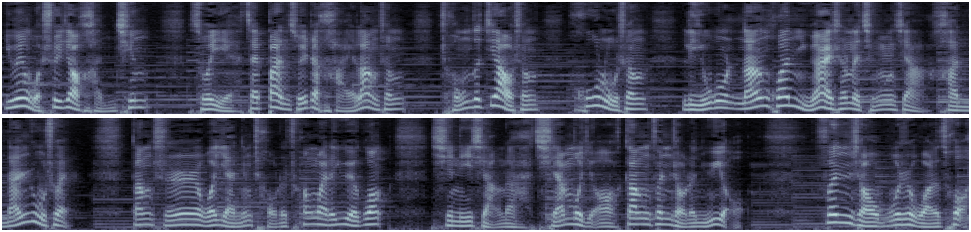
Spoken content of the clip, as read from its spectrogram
因为我睡觉很轻，所以在伴随着海浪声、虫子叫声、呼噜声。里屋男欢女爱声的情况下很难入睡。当时我眼睛瞅着窗外的月光，心里想着前不久刚分手的女友。分手不是我的错，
